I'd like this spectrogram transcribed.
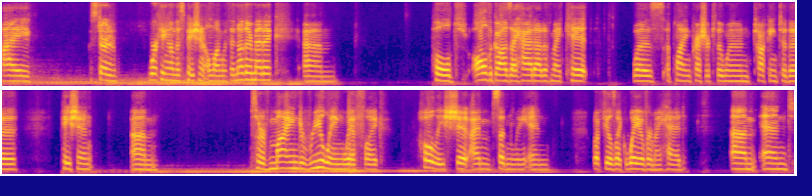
I started working on this patient along with another medic. Um, pulled all the gauze I had out of my kit. Was applying pressure to the wound, talking to the patient, um, sort of mind reeling with like, "Holy shit! I'm suddenly in what feels like way over my head. Um, and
